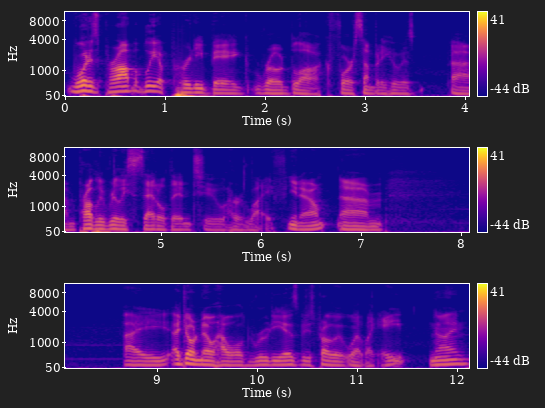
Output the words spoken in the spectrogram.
what is probably a pretty big roadblock for somebody who is um, probably really settled into her life. You know, um, I I don't know how old Rudy is, but he's probably what like eight, nine,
